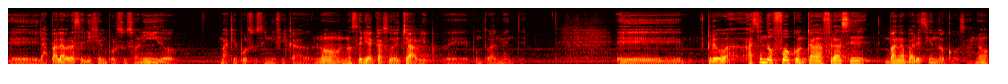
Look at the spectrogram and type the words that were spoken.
eh, las palabras se eligen por su sonido más que por su significado. No, no sería el caso de Charlie eh, puntualmente. Eh, pero haciendo foco en cada frase van apareciendo cosas, ¿no?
